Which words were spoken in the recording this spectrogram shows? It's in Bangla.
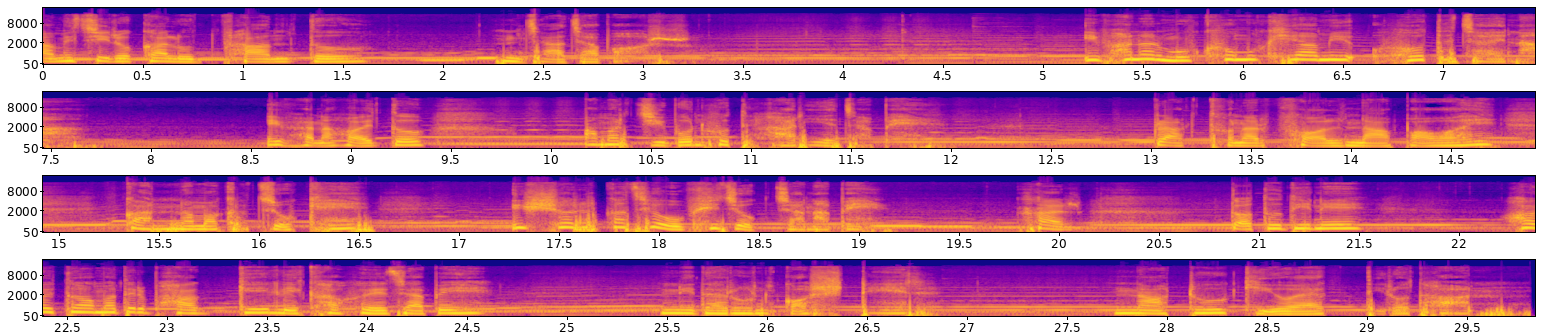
আমি চিরকাল উদ্ভ্রান্ত, যাযাবর। ইভানার মুখোমুখি আমি হতে চাই না। ইভানা হয়তো আমার জীবন হতে হারিয়ে যাবে। প্রার্থনার ফল না পাওয়ায় কান্নামাখা চোখে ঈশ্বরের কাছে অভিযোগ জানাবে। আর ততদিনে হয়তো আমাদের ভাগ্যে লেখা হয়ে যাবে, নিদারুণ কষ্টের নাটকীয় এক তিরোধান।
